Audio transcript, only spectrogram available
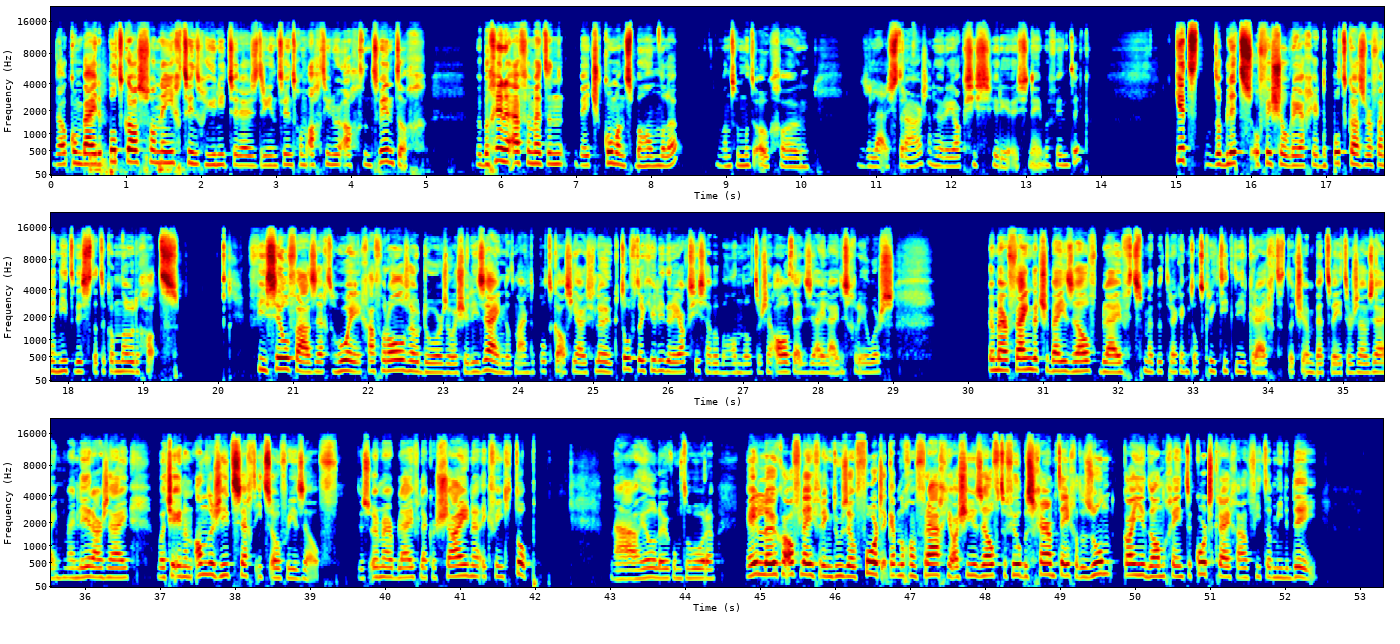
Welkom bij de podcast van 29 juni 2023 om 18 uur 28. We beginnen even met een beetje comments behandelen. Want we moeten ook gewoon onze luisteraars en hun reacties serieus nemen, vind ik. Kit de Blitz Official reageert de podcast waarvan ik niet wist dat ik hem nodig had. V Silva zegt: Hoi, ga vooral zo door zoals jullie zijn. Dat maakt de podcast juist leuk. Tof dat jullie de reacties hebben behandeld. Er zijn altijd zijlijnschreeuwers. Maar fijn dat je bij jezelf blijft met betrekking tot kritiek die je krijgt. Dat je een bedweter zou zijn. Mijn leraar zei: Wat je in een ander ziet, zegt iets over jezelf. Dus Ummer, blijf lekker shinen. Ik vind je top. Nou, heel leuk om te horen. Hele leuke aflevering, doe zo voort. Ik heb nog een vraagje. Als je jezelf te veel beschermt tegen de zon, kan je dan geen tekort krijgen aan vitamine D?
